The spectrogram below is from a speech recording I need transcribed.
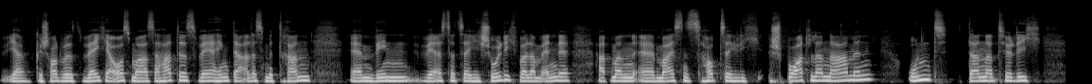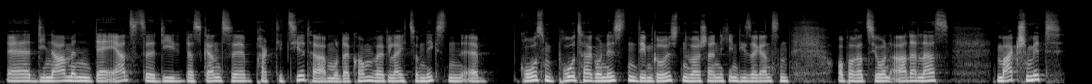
ja, geschaut wird, welche Ausmaße hat es, wer hängt da alles mit dran, ähm, wen, wer ist tatsächlich schuldig, weil am Ende hat man äh, meistens hauptsächlich Sportlernamen und dann natürlich äh, die Namen der Ärzte, die das Ganze praktiziert haben. Und da kommen wir gleich zum nächsten äh, großen Protagonisten, dem größten wahrscheinlich in dieser ganzen Operation Aderlass. Marc Schmidt,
